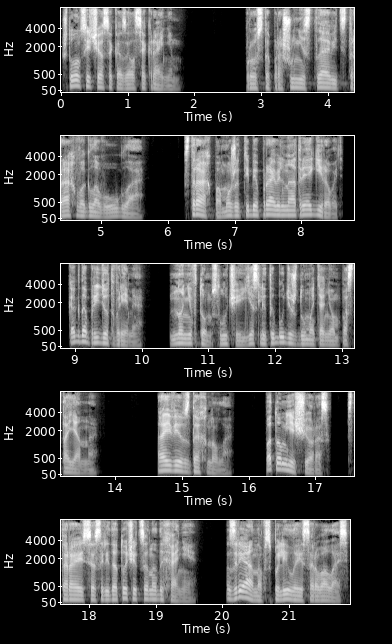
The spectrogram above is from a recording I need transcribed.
что он сейчас оказался крайним. «Просто прошу не ставить страх во главу угла. Страх поможет тебе правильно отреагировать, когда придет время, но не в том случае, если ты будешь думать о нем постоянно». Айви вздохнула. Потом еще раз, стараясь сосредоточиться на дыхании. Зря она вспылила и сорвалась.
